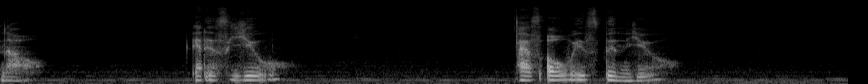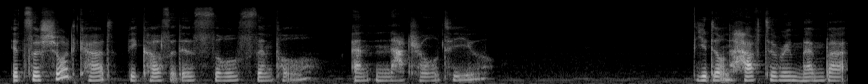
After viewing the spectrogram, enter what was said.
No, it is you has always been you. It's a shortcut because it is so simple and natural to you. You don't have to remember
